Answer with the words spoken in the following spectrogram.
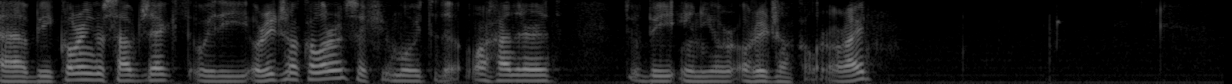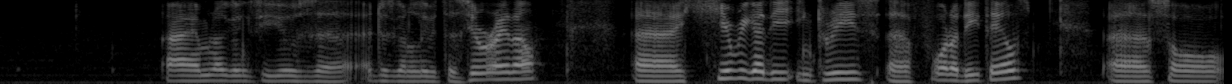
uh, be coloring your subject with the original color. So if you move it to the 100, it will be in your original color, alright? I'm not going to use uh, I'm just going to leave it to zero right now uh, here we got the increase uh, photo details so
